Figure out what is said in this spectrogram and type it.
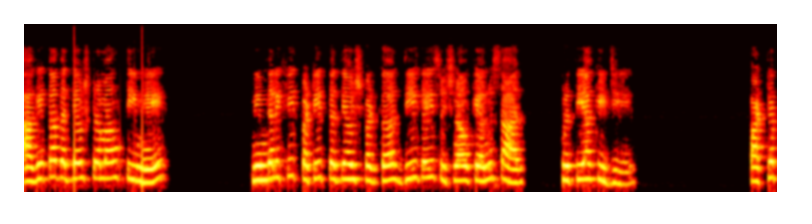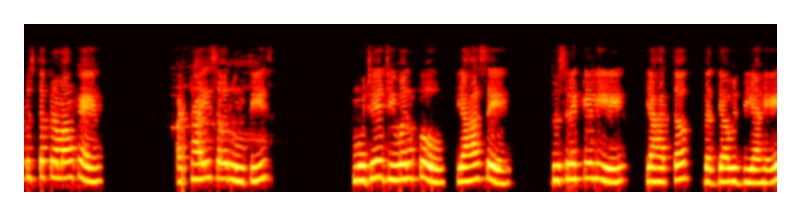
आगे का गद्यांश क्रमांक तीन है। निम्नलिखित पठित गद्यांश पढ़कर दी गई सूचनाओं के अनुसार कृतियाँ कीजिए। पाठ्य पुस्तक क्रमांक है अट्ठाईस और उनतीस। मुझे जीवन को यहाँ से दूसरे के लिए यहाँ तक गद्यांश दिया है।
